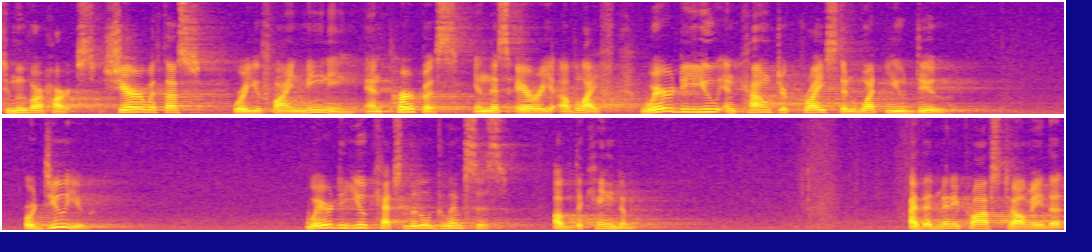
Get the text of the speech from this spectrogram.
to move our hearts. Share with us where you find meaning and purpose in this area of life? Where do you encounter Christ in what you do? Or do you? Where do you catch little glimpses of the kingdom? I've had many profs tell me that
